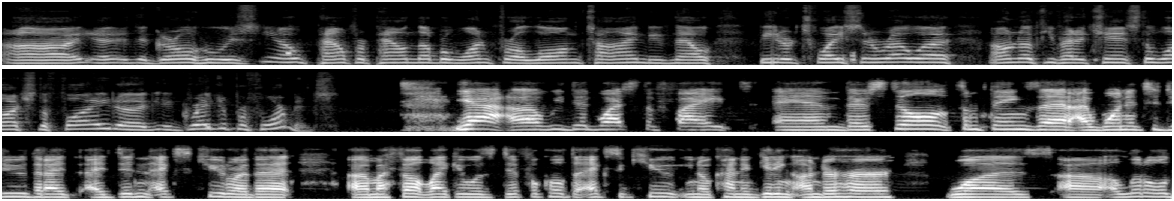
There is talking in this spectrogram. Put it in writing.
uh, the girl who was, you know, pound for pound number one for a long time. You've now beat her twice in a row. Uh, I don't know if you've had a chance to watch the fight. Uh, great performance. Yeah, uh, we did watch the fight, and there's still some things that I wanted to do that I, I didn't execute or that um, I felt like it was difficult to execute. You know, kind of getting under her was uh, a little,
